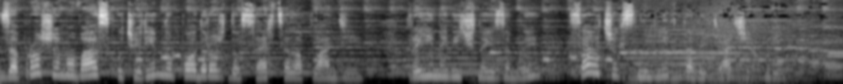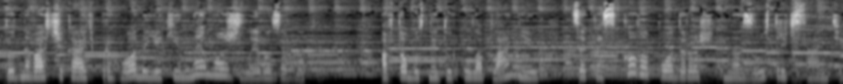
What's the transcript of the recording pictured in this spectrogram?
Запрошуємо вас у чарівну подорож до серця Лапландії, країни вічної зими, сяючих снігів та дитячих мрій. Тут на вас чекають пригоди, які неможливо забути. Автобусний тур у Лапландію це казкова подорож на зустріч Санті.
